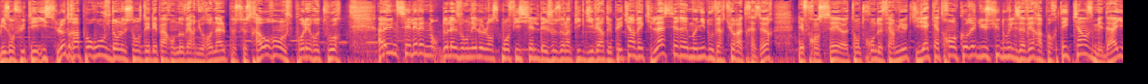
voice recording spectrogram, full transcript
Bison futé hisse le drapeau rouge dans le sens des départs en Auvergne-Rhône-Alpes. Ce sera orange pour les retours. À la une, c'est l'événement de la journée, le lancement officiel des Jeux Olympiques d'hiver de Pékin avec la cérémonie d'ouverture à 13h. Les Français euh, tenteront de faire mieux qu'il y a 4 ans en Corée du Sud où ils avaient rapporté 15 médailles.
